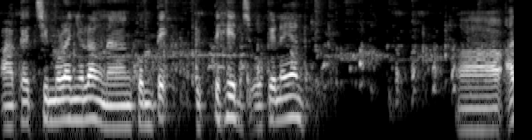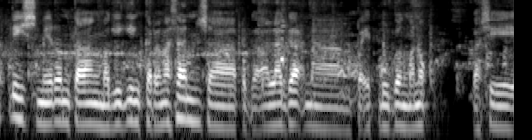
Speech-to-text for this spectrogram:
Ah, kahit simulan nyo lang ng konti, 50 heads, okay na yan. Ah, at least meron kang magiging karanasan sa pag-aalaga ng paitlugang manok. Kasi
